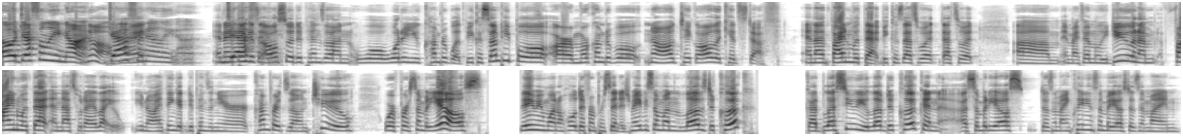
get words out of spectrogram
Oh, definitely not. No, definitely right? not. And definitely. I think it also depends on well, what are you comfortable with? Because some people are more comfortable. No, I'll take all the kids' stuff, and I'm fine with that because that's what that's what um, in my family we do, and I'm fine with that, and that's what I like. You know, I think it depends on your comfort zone too. Where for somebody else, they may want a whole different percentage. Maybe someone loves to cook, God bless you. You love to cook, and uh, somebody else doesn't mind cleaning. Somebody else doesn't mind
